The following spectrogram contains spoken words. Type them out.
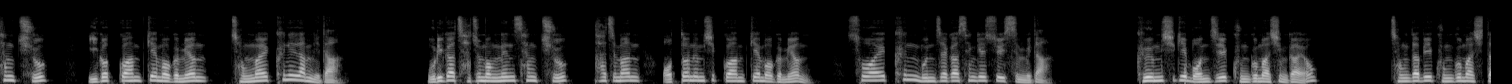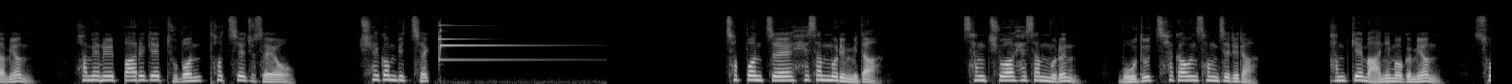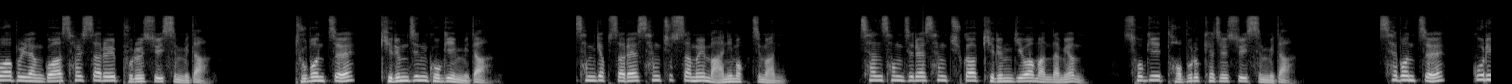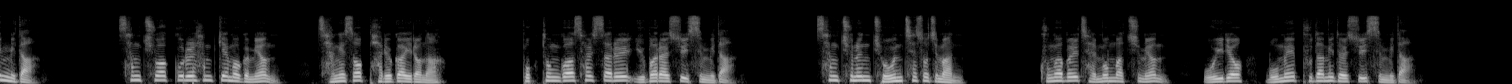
상추, 이것과 함께 먹으면 정말 큰일 납니다. 우리가 자주 먹는 상추, 하지만 어떤 음식과 함께 먹으면 소화에 큰 문제가 생길 수 있습니다. 그 음식이 뭔지 궁금하신가요? 정답이 궁금하시다면 화면을 빠르게 두 번 터치해 주세요. 최건비 책. 첫 번째 해산물입니다. 상추와 해산물은 모두 차가운 성질이라 함께 많이 먹으면 소화불량과 설사를 부를 수 있습니다. 두 번째, 기름진 고기입니다. 삼겹살에 상추쌈을 많이 먹지만 찬 성질의 상추가 기름기와 만나면 속이 더부룩해질 수 있습니다. 세 번째, 꿀입니다. 상추와 꿀을 함께 먹으면 장에서 발효가 일어나 복통과 설사를 유발할 수 있습니다. 상추는 좋은 채소지만 궁합을 잘못 맞추면 오히려 몸에 부담이 될 수 있습니다.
